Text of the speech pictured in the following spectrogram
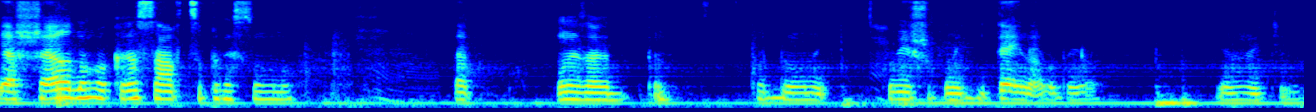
я ще одного красавця присуну. Так, вони зараз. вони щоб вони дітей народили. Не жителів.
